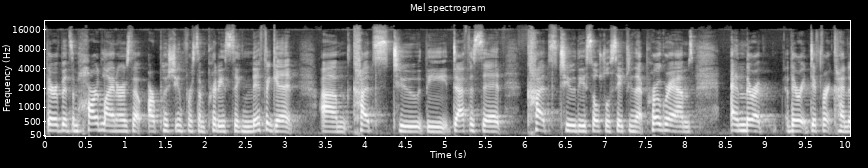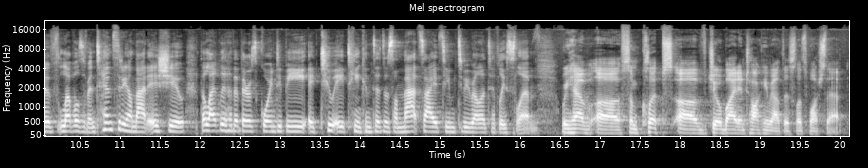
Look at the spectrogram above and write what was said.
There have been some hardliners that are pushing for some pretty significant um, cuts to the deficit, cuts to the social safety net programs. And they're at, they're at different kind of levels of intensity on that issue. The likelihood that there's going to be a 218 consensus on that side seems to be relatively slim. We have uh, some clips of Joe Biden talking about this. Let's watch that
